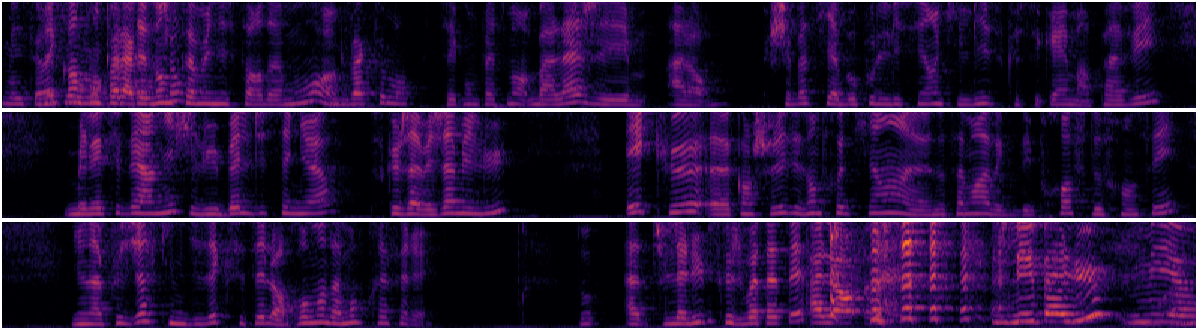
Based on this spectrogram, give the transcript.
Mais c'est vrai quand on te la présente comme une histoire d'amour, exactement. C'est complètement. Bah là, j'ai. Alors, je sais pas s'il y a beaucoup de lycéens qui lisent que c'est quand même un pavé, mais l'été dernier, j'ai lu Belle du Seigneur parce que j'avais jamais lu et que euh, quand je faisais des entretiens, euh, notamment avec des profs de français, il y en a plusieurs qui me disaient que c'était leur roman d'amour préféré. Donc, ah, tu l'as lu parce que je vois ta tête? Alors, je l'ai pas lu, mais euh,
